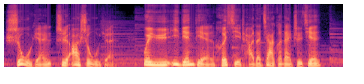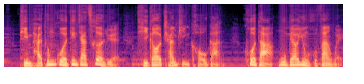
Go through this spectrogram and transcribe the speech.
十五元至二十五元，位于一点点和喜茶的价格带之间。品牌通过定价策略提高产品口感，扩大目标用户范围，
